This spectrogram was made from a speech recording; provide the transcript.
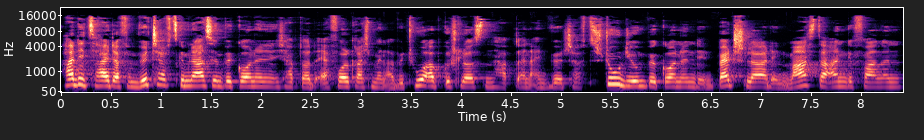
hat die Zeit auf dem Wirtschaftsgymnasium begonnen. Ich habe dort erfolgreich mein Abitur abgeschlossen, habe dann ein Wirtschaftsstudium begonnen, den Bachelor, den Master angefangen,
